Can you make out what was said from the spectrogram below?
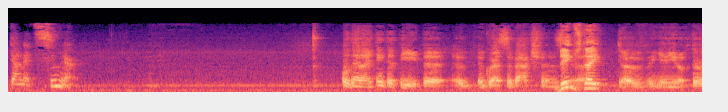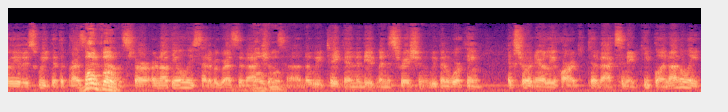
done it sooner. Well, then I think that the the uh, aggressive actions Deep uh, state. of you know earlier this week that the president Both of 'em. announced are, are not the only set of aggressive actions uh, that we've taken in the administration. We've been working extraordinarily hard to vaccinate people, and not only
